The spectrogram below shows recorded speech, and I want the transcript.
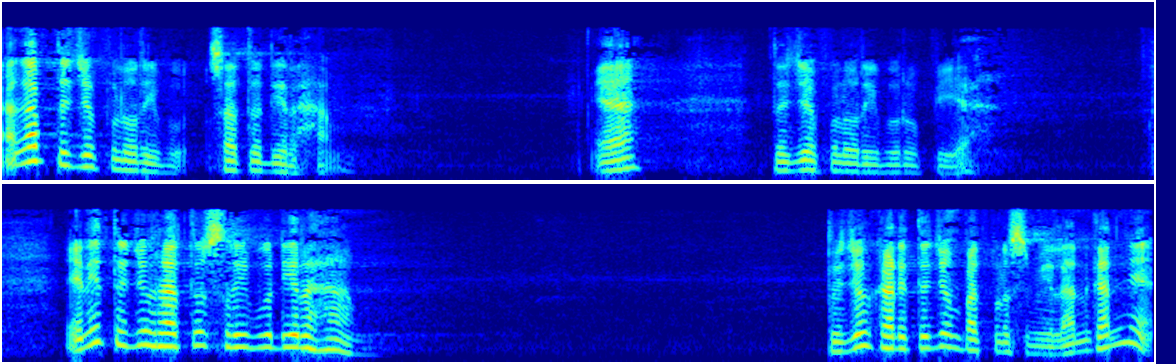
Anggap 70 ribu, satu dirham. Ya, 70 ribu rupiah. Ini 700 ribu dirham. 7 kali 7 49 kan ya.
